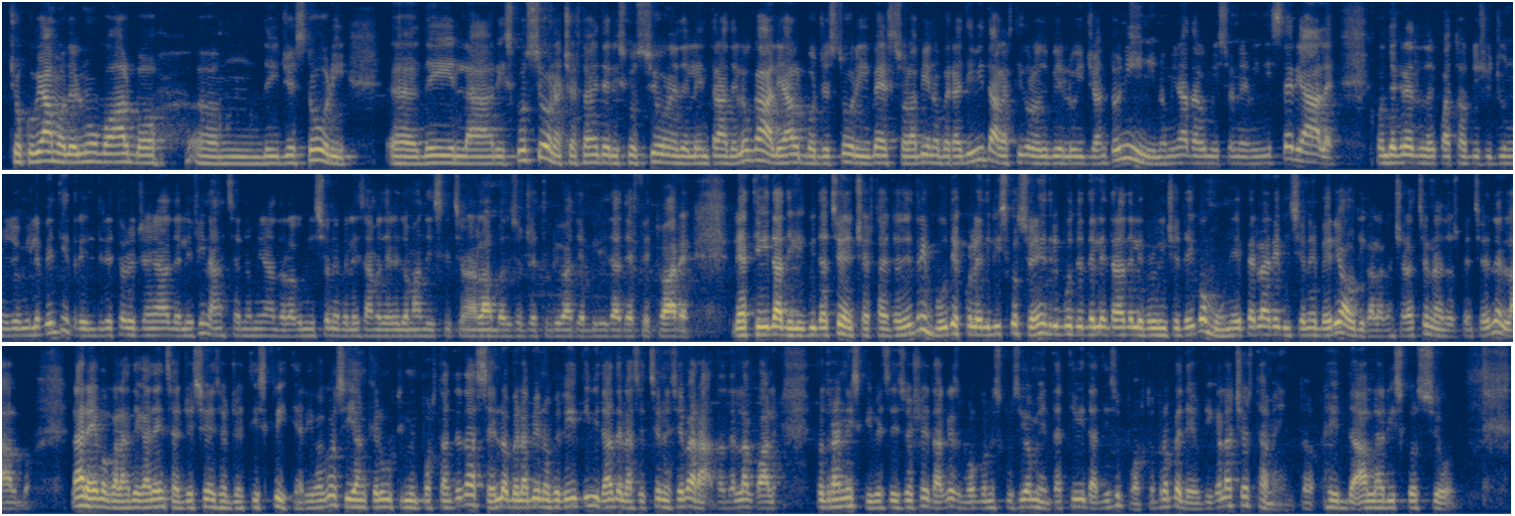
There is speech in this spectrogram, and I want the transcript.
ci occupiamo del nuovo albo um, dei gestori eh, della riscossione, certamente riscossione delle entrate locali, albo gestori verso la piena operatività, l'articolo di Pierluigi Antonini, nominata commissione ministeriale con decreto del 14 giugno 2023, il direttore generale delle finanze ha nominato la commissione per l'esame delle domande di iscrizione all'albo dei soggetti privati abilitati a effettuare le attività di liquidazione e accertamento dei tributi e quelle di riscossione dei tributi e delle entrate delle province e dei comuni e per la revisione periodica, la cancellazione e la sospensione dell'albo, la revoca, la decadenza e la gestione dei soggetti iscritti. Arriva così anche l'ultimo importante tassello per la piena operatività della sezione separata, della quale potranno iscriversi società che svolgono esclusivamente attività di supporto propedeutiche all'accertamento e alla riscossione.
